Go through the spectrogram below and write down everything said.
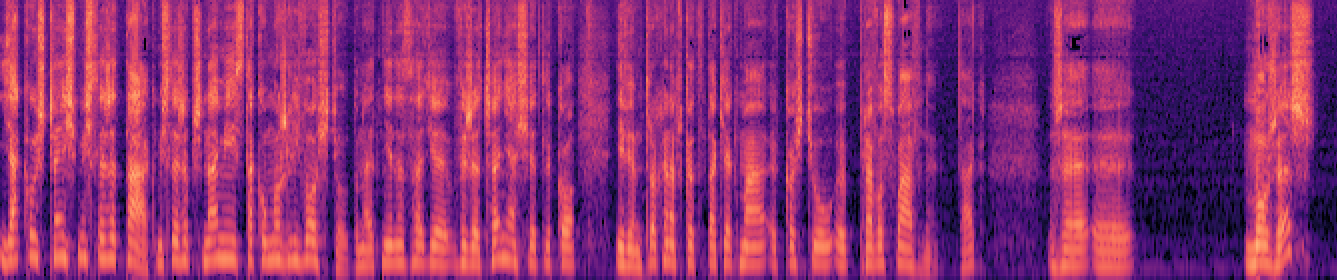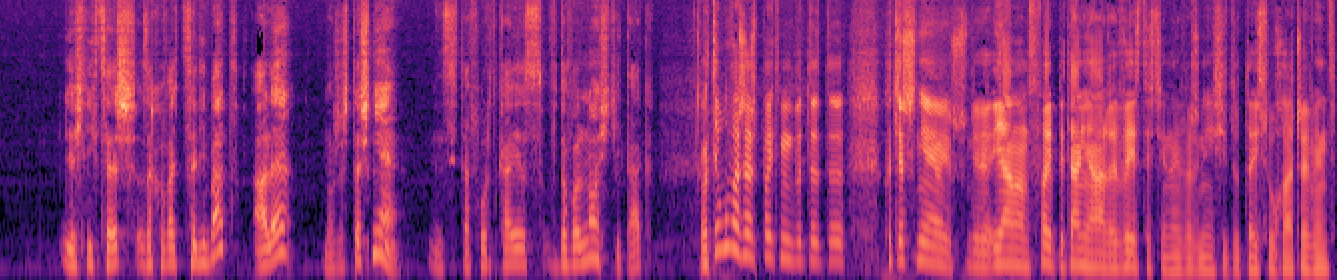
jakąś część myślę, że tak. Myślę, że przynajmniej z taką możliwością. To nawet nie na zasadzie wyrzeczenia się, tylko nie wiem, trochę na przykład tak jak ma Kościół e, prawosławny, tak? Że e, możesz, jeśli chcesz zachować celibat, ale możesz też nie. Więc ta furtka jest w dowolności, tak? A ty uważasz, powiedz mi, bo to, to chociaż nie, już ja mam swoje pytania, ale wy jesteście najważniejsi tutaj słuchacze, więc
